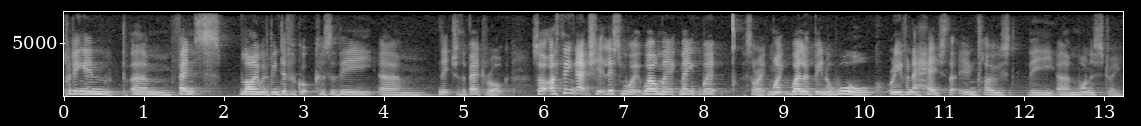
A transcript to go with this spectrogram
putting in um, fence line would have been difficult because of the um, nature of the bedrock. So I think actually at Lismore it well may, may, may, sorry, it might well have been a wall or even a hedge that enclosed the um, monastery.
